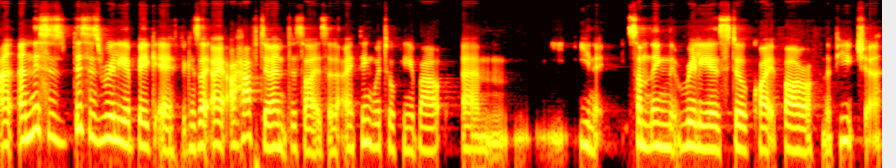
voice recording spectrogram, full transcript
and, and, this is this is really a big if because I, I have to emphasize that I think we're talking about um, you know something that really is still quite far off in the future.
